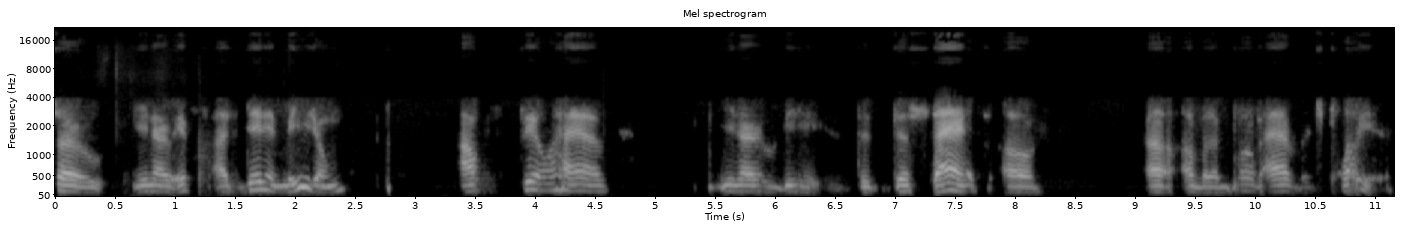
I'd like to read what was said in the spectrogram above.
So you know, if I didn't meet him, I would still have, you know, the the, the stats of uh, of an above average player.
